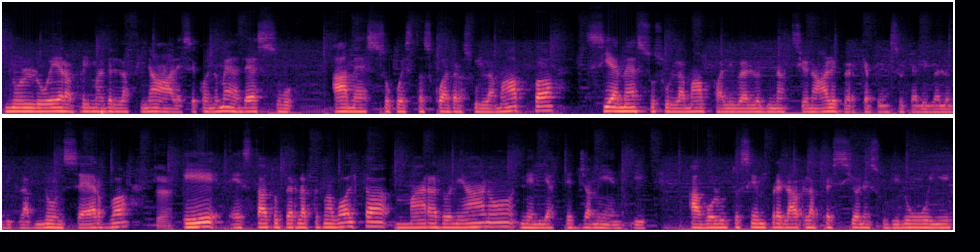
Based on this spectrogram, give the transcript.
non lo era prima della finale. Secondo me adesso ha messo questa squadra sulla mappa, si è messo sulla mappa a livello di nazionale perché penso che a livello di club non serva certo. e è stato per la prima volta maradoniano negli atteggiamenti, ha voluto sempre la, la pressione su di lui,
